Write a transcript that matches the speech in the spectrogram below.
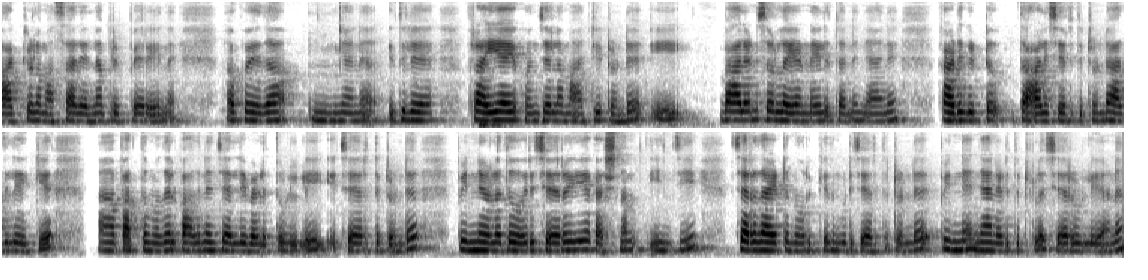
ബാക്കിയുള്ള മസാല എല്ലാം പ്രിപ്പയർ ചെയ്യുന്നത്. അപ്പോൾ ഇതാ ഞാൻ ഇതിൽ ഫ്രൈ ആയ കൊഞ്ചെല്ലാം മാറ്റിയിട്ടുണ്ട്. ഈ ബാലൻസ് ഉള്ള എണ്ണയിൽ തന്നെ ഞാൻ കടുകിട്ട് താളിച്ചെടുത്തിട്ടുണ്ട്. അതിലേക്ക് പത്ത് മുതൽ പതിനഞ്ച് അല്ലി വെളുത്തുള്ളി ചേർത്തിട്ടുണ്ട്. പിന്നെ ഉള്ളത് ഒരു ചെറിയ കഷ്ണം ഇഞ്ചി ചെറുതായിട്ട് നുറുക്കിയതും കൂടി ചേർത്തിട്ടുണ്ട്. പിന്നെ ഞാൻ എടുത്തിട്ടുള്ള ചെറുള്ളിയാണ്.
